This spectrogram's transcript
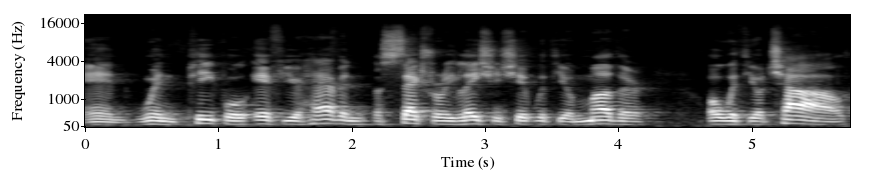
And when people, if you're having a sexual relationship with your mother or with your child,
